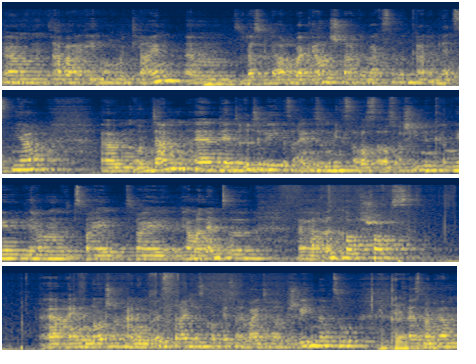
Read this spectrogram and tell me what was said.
ähm, aber eben auch mit kleinen, ähm, mhm. sodass wir darüber ganz stark gewachsen sind, gerade im letzten Jahr. Ähm, und dann äh, der dritte Weg ist eigentlich so ein Mix aus, aus verschiedenen Kanälen. Wir haben zwei, zwei permanente äh, Ankaufsshops äh, einen in Deutschland, einen in Österreich. Es kommt jetzt ein weiterer in Schweden dazu. Okay. Das heißt, man kann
